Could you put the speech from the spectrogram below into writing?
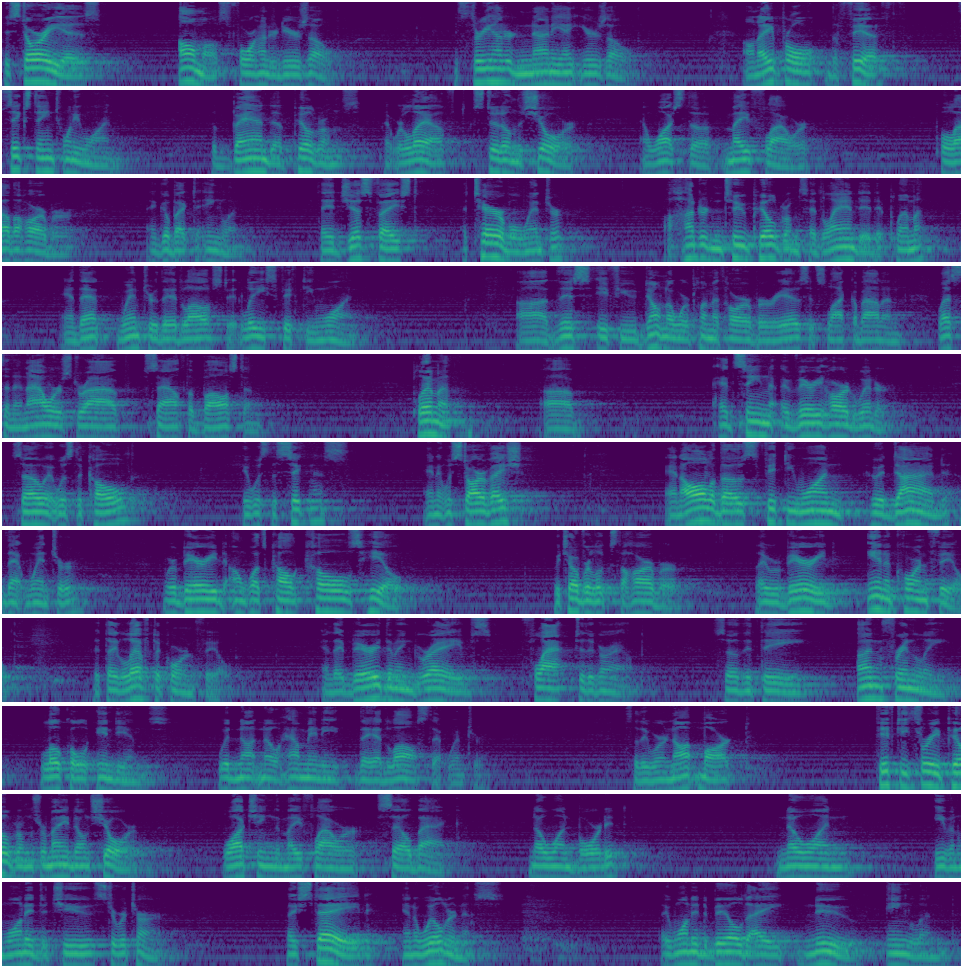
The story is almost 400 years old. It's 398 years old. On April the 5th, 1621, the band of pilgrims that were left stood on the shore and watched the Mayflower pull out of the harbor and go back to England. They had just faced a terrible winter. 102 pilgrims had landed at Plymouth, and that winter they had lost at least 51. Uh, this, if you don't know where Plymouth Harbor is, it's like about an, less than an hour's drive south of Boston. Plymouth uh, had seen a very hard winter. So it was the cold, it was the sickness, and it was starvation. And all of those 51 who had died that winter were buried on what's called Coles Hill, which overlooks the harbor. They were buried in a cornfield, that they left a cornfield. And they buried them in graves flat to the ground so that the unfriendly local Indians would not know how many they had lost that winter. So they were not marked. 53 pilgrims remained on shore watching the Mayflower sail back. No one boarded. No one even wanted to choose to return. They stayed in a wilderness they wanted to build a new England,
